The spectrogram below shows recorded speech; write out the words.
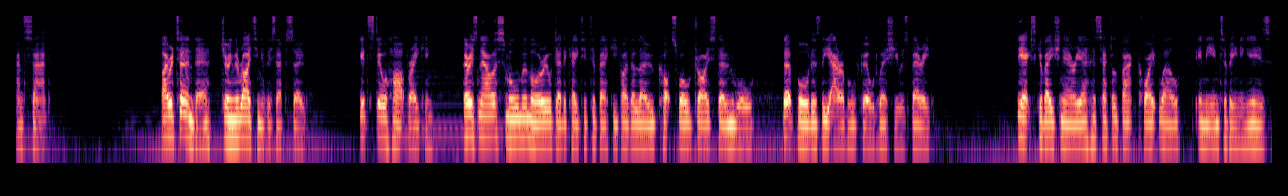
and sad. I returned there during the writing of this episode. It's still heartbreaking. There is now a small memorial dedicated to Becky by the low Cotswold dry stone wall that borders the arable field where she was buried. The excavation area has settled back quite well in the intervening years,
